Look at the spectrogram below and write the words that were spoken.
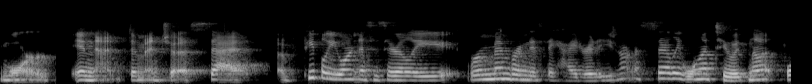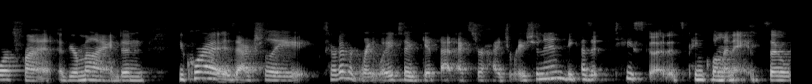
more in that dementia set of people you aren't necessarily remembering to stay hydrated you don't necessarily want to it's not forefront of your mind and Uqora is actually sort of a great way to get that extra hydration in because it tastes good. It's pink lemonade. So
